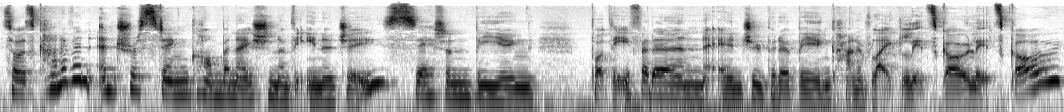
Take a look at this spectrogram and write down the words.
So it's kind of an interesting combination of energies, Saturn being put the effort in and Jupiter being kind of like, let's go, let's go.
